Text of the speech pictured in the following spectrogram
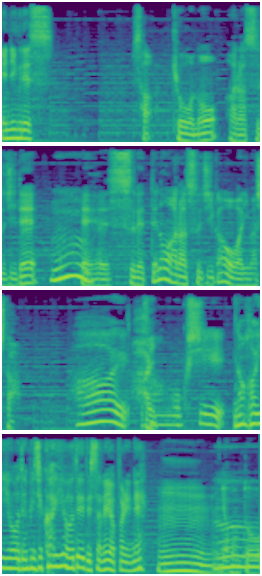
エンディングです。さあ、今日のあらすじで、うん。えすべてのあらすじが終わりました。はーい。はい三国志、長いようで短いようででしたね、やっぱりね。うーん。いや、本当当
